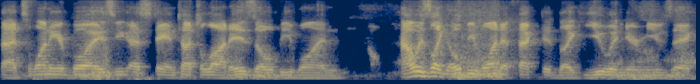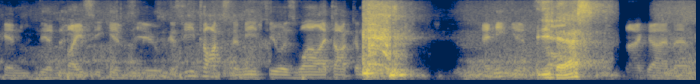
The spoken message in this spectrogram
That's one of your boys. You guys stay in touch a lot. Is Obi Wan? How is like Obi Wan affected like you and your music and the advice he gives you? Because he talks to me too as well. I talk to him, and he gives Yeah, that's that guy, man.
